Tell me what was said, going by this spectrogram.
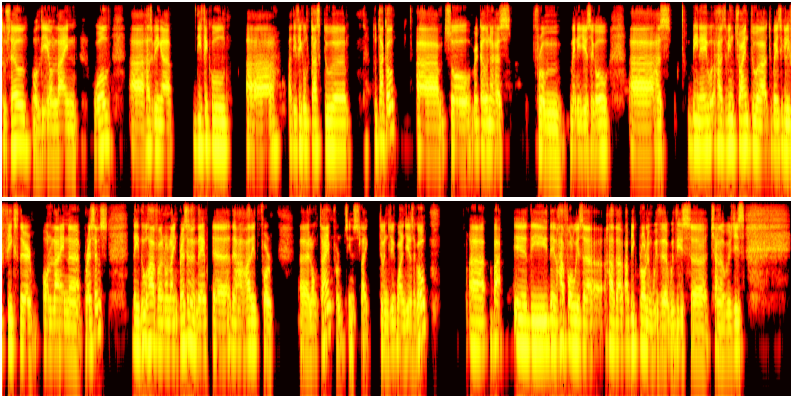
to sell all the online world has been a difficult a difficult task to to tackle. Um, so Mercadona has, from many years ago, uh, has been able has been trying to uh, to basically fix their online uh, presence. They do have an online presence, and they uh, they have had it for a long time, for since like 21 years ago. Uh, but uh, the they have always uh, had a, a, big problem with with this channel, which is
